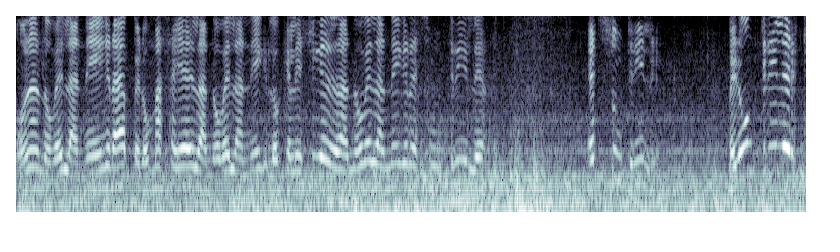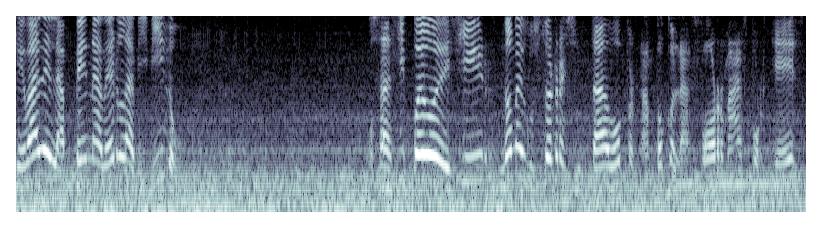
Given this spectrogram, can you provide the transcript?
Una novela negra, pero más allá de la novela negra, lo que le sigue de la novela negra es un thriller. Esto es un thriller, pero un thriller que vale la pena haberla vivido. O sea, sí puedo decir, no me gustó el resultado, pero tampoco las formas, porque es,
